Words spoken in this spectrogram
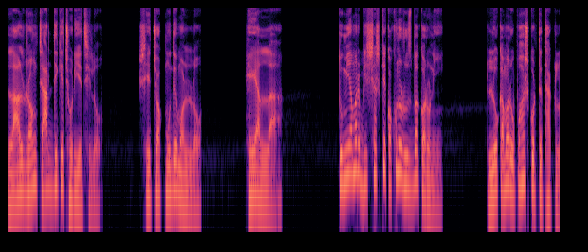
লাল রং চারদিকে ছড়িয়েছিল সে চকমুদে মরল। হে আল্লাহ, তুমি আমার বিশ্বাসকে কখনো রুজবা করনি। লোক আমার উপহাস করতে থাকল,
